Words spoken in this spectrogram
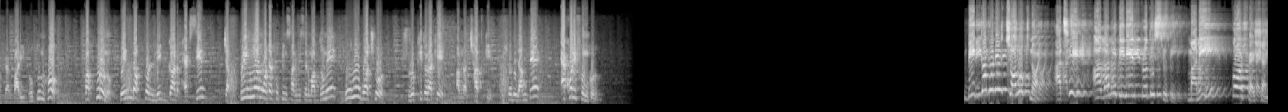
আপনার বাড়ি নতুন হোক বা পুরনো, pen doctor leak guard vaccine, যা প্রিমিয়াম ওয়াটার প্রুফিং সার্ভিসের মাধ্যমে বহু বছর সুরক্ষিত রাখে আপনার ছাদকে। বিষয়টি জানতে এখনই ফোন করুন। বিজ্ঞাপনের চমক নয়, আছে আগামী দিনের প্রতিশ্রুতি মানে কর ফ্যাশন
